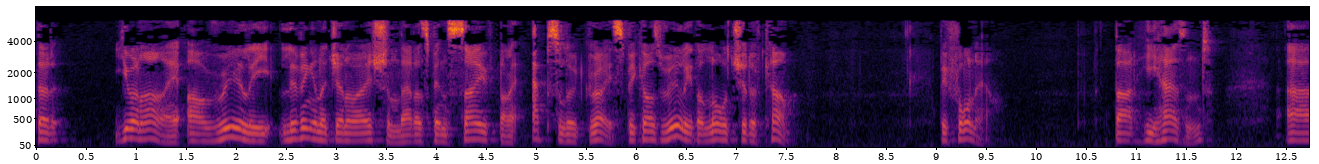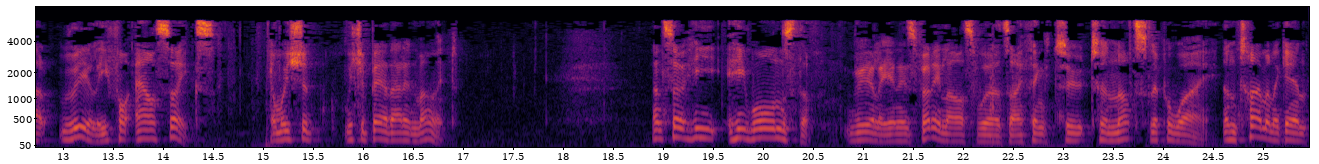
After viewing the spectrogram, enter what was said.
That you and I are really living in a generation that has been saved by absolute grace because really the Lord should have come before now. But He hasn't, really for our sakes. And we should, we should bear that in mind. And so he, he warns them, really, in his very last words, I think, to, to not slip away. And time and again,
